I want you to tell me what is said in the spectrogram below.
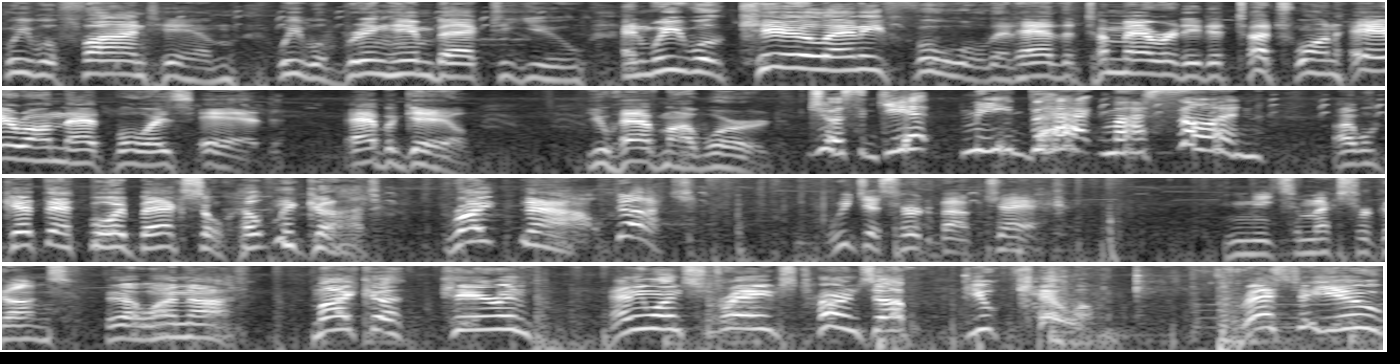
We will find him, we will bring him back to you, and we will kill any fool that had the temerity to touch one hair on that boy's head. Abigail, you have my word. Just get me back, my son. I will get that boy back, so help me God. Right now. Dutch! We just heard about Jack. You need some extra guns? Yeah, why not? Micah, Kieran, anyone strange turns up, you kill him. Rest of you,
